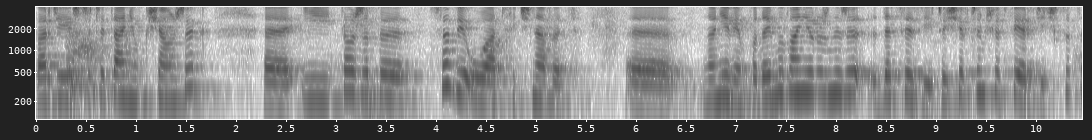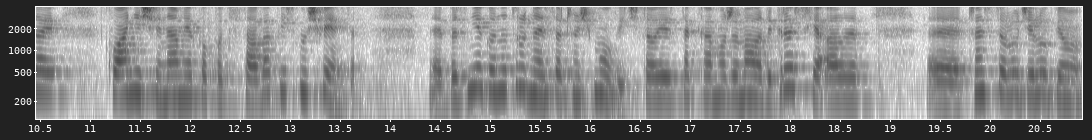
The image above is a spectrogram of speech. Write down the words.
bardziej jeszcze czytaniu książek i to, żeby sobie ułatwić nawet no nie wiem, podejmowanie różnych decyzji, czy się w czymś utwierdzić. Tutaj kłanie się nam jako podstawa Pismo Święte. E, bez niego no, trudno jest o czymś mówić. To jest taka może mała dygresja, ale e, często ludzie lubią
